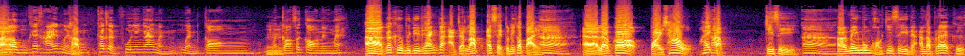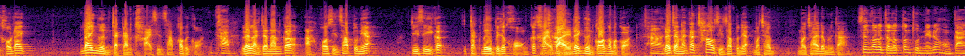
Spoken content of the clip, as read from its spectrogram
ออาอรมณ์คล้ายๆ เหมือน ครับถ้าเกิดพูดง่าย ๆ เหมือนเหมือนกองอืม เหมือนกองสักกองหนึ่งไหมอ่าก็คือ PTT Tank ก็อาจจะรับแอสเซทตัวนี้เข้าไปอ่า อ่าแล้วก็ปล่อยเช่าให้กับ GC อ่า อ่าในมุมของ GC เนี่ยอันดับแรกคือเขาได้ได้เงินจากการขายสินทรัพย์เข้าไปก่อน ครับ และหลังจากนั้นก็อะพอสินทรัพย์ตัวเนี้ย GC ก็จากเดิมเป็นเจ้าของก็ขายออกไปเช่า ได้เงินก้อนเข้ามาก่อน ใช่แล้วจากนั้นก็เช่าสินทรัพย์ตัวเนี้ยมาใช้ มาใช้ดำเนินการ ซึ่งก็เราจะลดต้นทุนในเรื่องของการ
